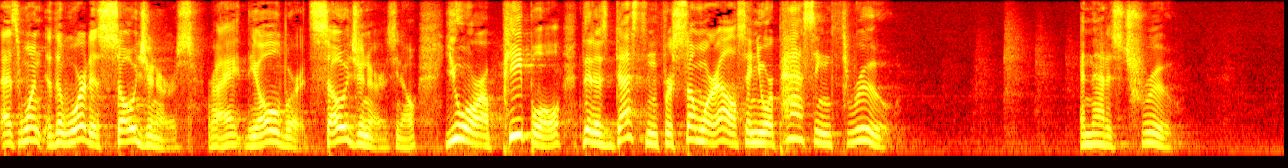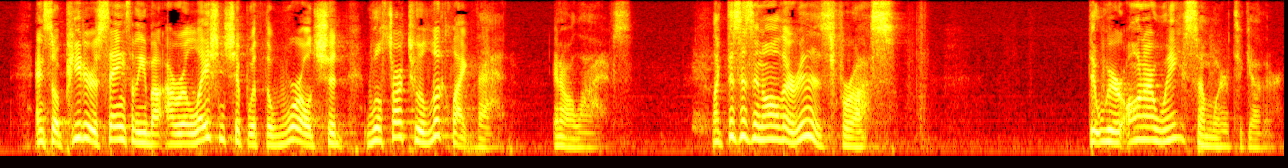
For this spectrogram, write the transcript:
as one, the word is sojourners, right? The old word, sojourners, you know. You are a people that is destined for somewhere else and you are passing through. And that is true. And so Peter is saying something about our relationship with the world should will start to look like that in our lives. Like this isn't all there is for us. That we're on our way somewhere together.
